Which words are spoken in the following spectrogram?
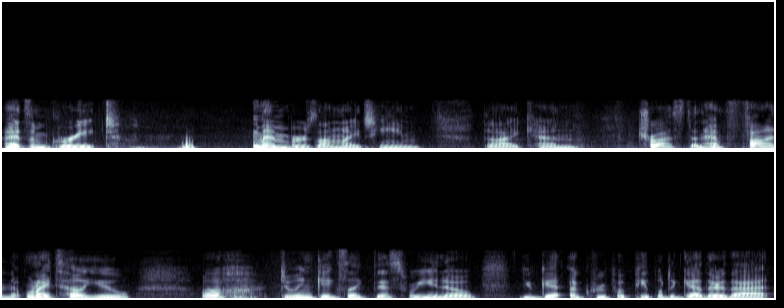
I had some great members on my team that I can trust and have fun. When I tell you, uh, doing gigs like this, where you know you get a group of people together that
